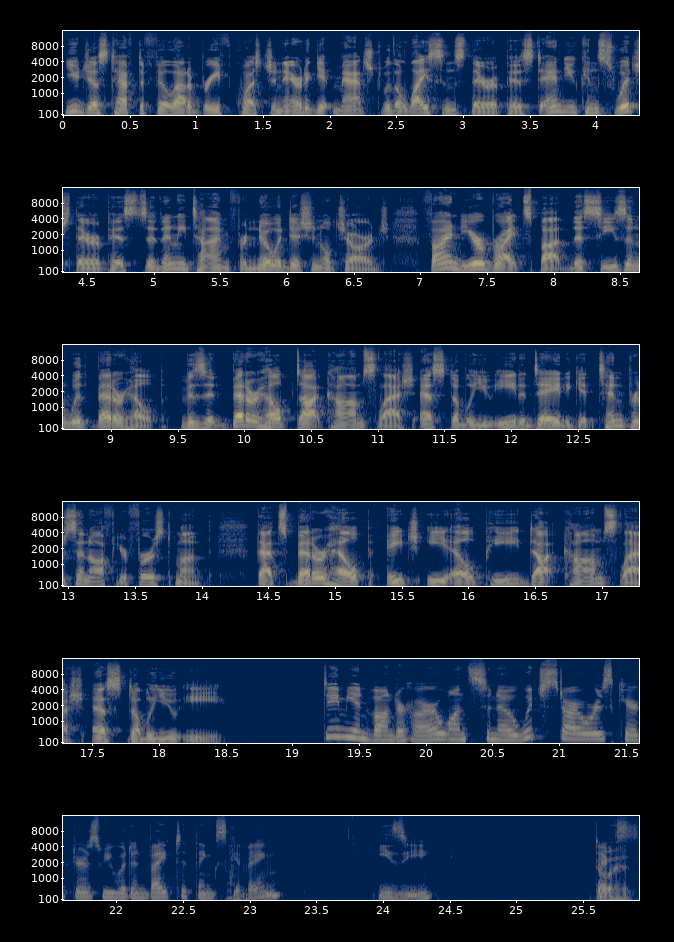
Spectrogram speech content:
You just have to fill out a brief questionnaire to get matched with a licensed therapist, and you can switch therapists at any time for no additional charge. Find your bright spot this season with BetterHelp. Visit betterhelp.com slash SWE today to get 10% off your first month. That's betterhelp, H-E-L-P dot com slash E. S-W-E. Damien Vonderhaar wants to know which Star Wars characters we would invite to Thanksgiving. Easy. Go Dex- ahead.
